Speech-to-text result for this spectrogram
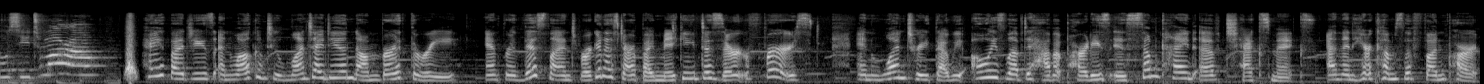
I will see you tomorrow. Hey Fudgies and welcome to lunch idea number three. And for this lunch, we're gonna start by making dessert first. And one treat that we always love to have at parties is some kind of Chex Mix. And then here comes the fun part.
